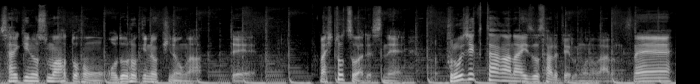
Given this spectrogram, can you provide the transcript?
最近のスマートフォン驚きの機能があって、まあ、一つはですねプロジェクターが内蔵されているものがあるんですね。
